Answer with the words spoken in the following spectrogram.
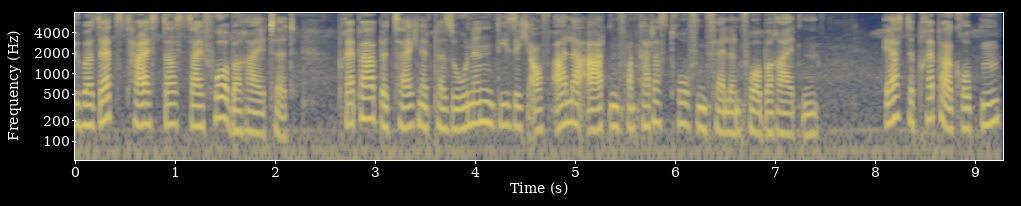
Übersetzt heißt das sei vorbereitet. Prepper bezeichnet Personen, die sich auf alle Arten von Katastrophenfällen vorbereiten. Erste Prepper-Gruppen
